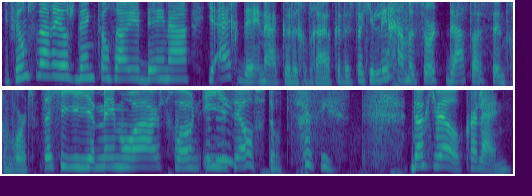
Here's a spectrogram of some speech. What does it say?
in filmscenario's denkt, dan zou je DNA, je eigen DNA kunnen gebruiken. Dus dat je lichaam een soort datacentrum wordt. Dat je je memoirs gewoon Precies. in jezelf stopt. Precies. Dankjewel, Carlijn.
